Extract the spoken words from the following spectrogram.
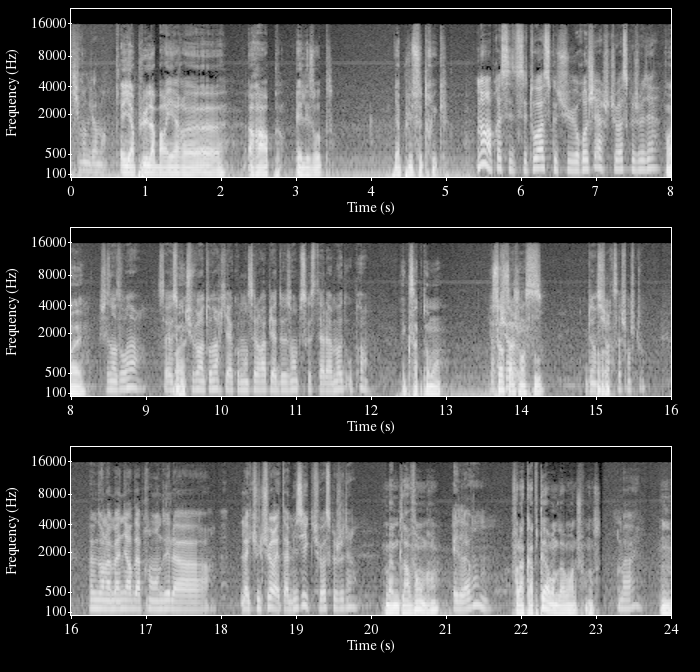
qui font de l'urbain. Et il y a plus la barrière euh, rap et les autres. Il y a plus ce truc. Non, après, c'est toi ce que tu recherches, tu vois ce que je veux dire? Ouais, Chez un tourneur. Est-ce Ouais. que tu veux un tourneur qui a commencé le rap il y a deux ans parce que c'était à la mode ou pas? Exactement. Ça, ça change tout. Bien sûr Ouais. que ça change tout. Même dans la manière d'appréhender la, la culture et ta musique, tu vois ce que je veux dire? Même de la vendre. Hein. Et de la vendre. Faut la capter avant de la vendre, je pense. Bah ouais. Hmm.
